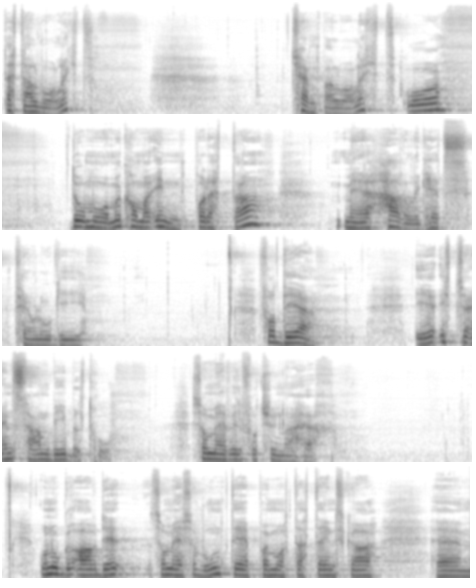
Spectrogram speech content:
Dette er alvorlig. Kjempealvorlig. Og da må vi komme inn på dette med herlighetsteologi. For det er ikke en sann bibeltro som vi vil forkynne her. Og noe av det som er så vondt, det er på en måte at en skal eh,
